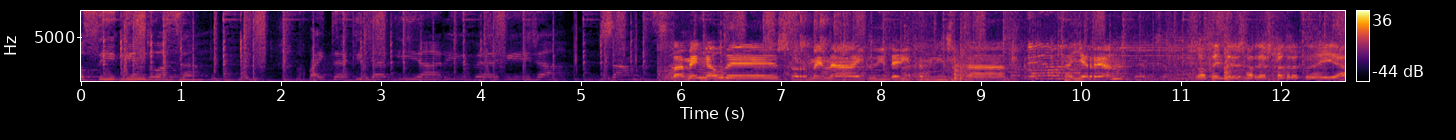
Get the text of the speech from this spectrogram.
Hortozik indua zen Norbaitek ilargiari begira esan Ba, hemen gaude sormena iruditegi feminista tailerrean. Gauza interesgarria eskatratzen ari da.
